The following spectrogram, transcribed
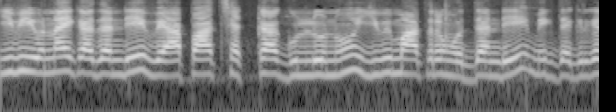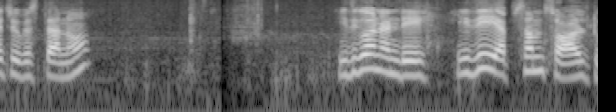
ఇవి ఉన్నాయి కదండి. వేప చెక్క గుళ్ళును ఇవి మాత్రం వద్దండి. మీకు దగ్గరగా చూపిస్తాను. ఇదిగోనండి ఇది ఎప్సమ్ సాల్ట్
